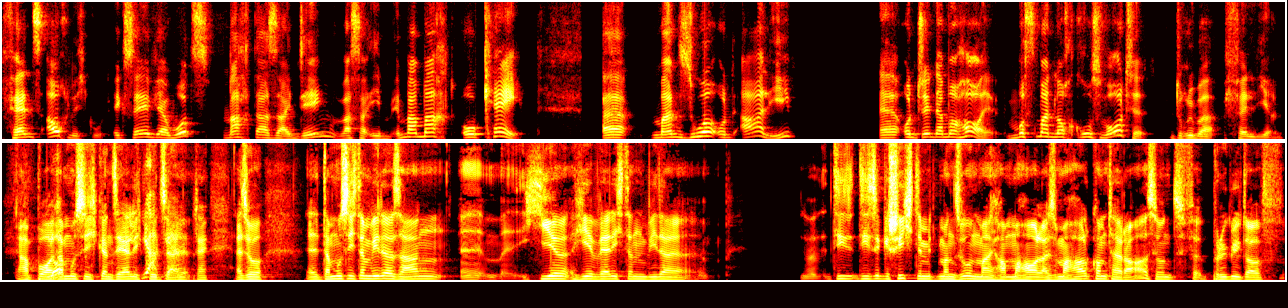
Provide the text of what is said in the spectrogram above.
Fans auch nicht gut. Xavier Woods macht da sein Ding, was er eben immer macht. Okay. Äh, Mansur und Ali äh, und Jinder Mahal, muss man noch groß Worte drüber verlieren. Ah, boah, da Lock- muss ich ganz ehrlich Ja, kurz gerne. ein, also äh, da muss ich dann wieder sagen, äh, hier, hier werde ich dann wieder die, diese Geschichte mit Mansur und Mah- Mahal, also Mahal kommt heraus und prügelt auf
